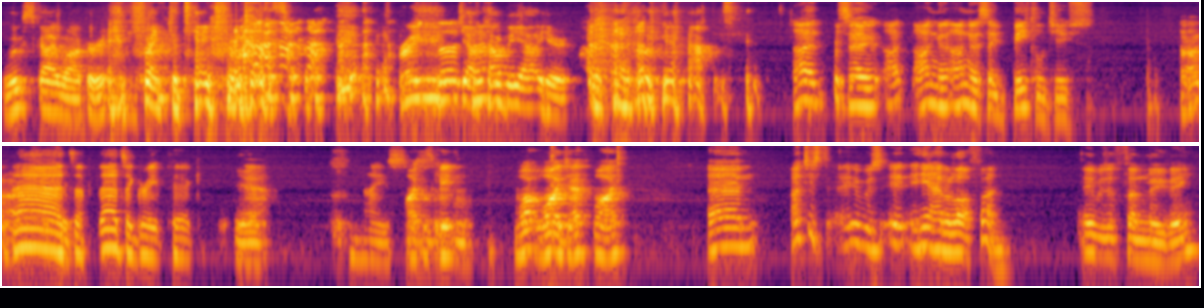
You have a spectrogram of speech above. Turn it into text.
Luke Skywalker, and Frank the Tank from us. Jeff, help me out here. Help me out. I, so I, I'm gonna I'm gonna say Beetlejuice. That's a that's a great pick. yeah. Nice. Michael Keaton. Why, why, Geoff? Why? Um, I just it was it, he had a lot of fun. It was a fun movie.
